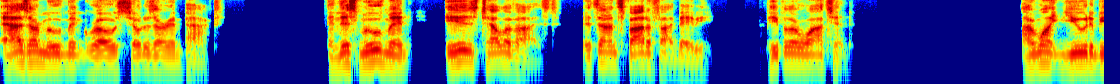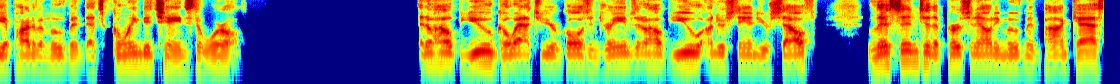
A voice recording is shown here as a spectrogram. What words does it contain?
as our movement grows, so does our impact. And this movement is televised. It's on Spotify, baby. People are watching. I want you to be a part of a movement that's going to change the world. It'll help you go after your goals and dreams. It'll help you understand yourself. Listen to the Personality Movement podcast,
